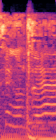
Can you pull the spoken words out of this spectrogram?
single day.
